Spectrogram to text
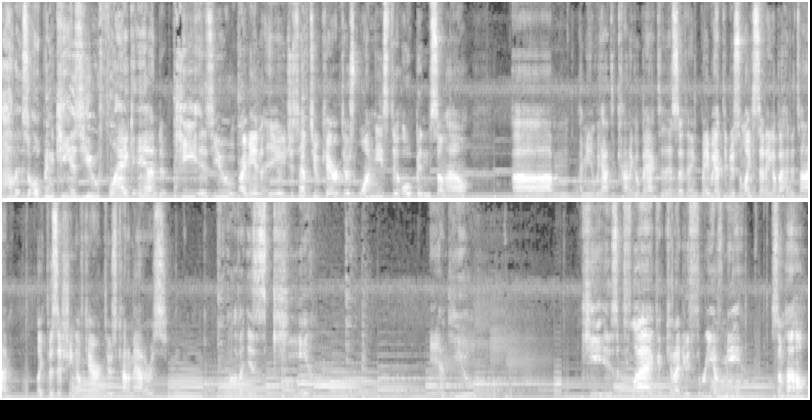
Baba's open, key is you, flag, and key is you. I mean, you just have two characters. One needs to open somehow. Um, I mean, we have to kind of go back to this, I think. Maybe we have to do some, like, setting up ahead of time. Like, positioning of characters kind of matters. Baba is key. And you? Key is flag. Can I do three of me? Somehow?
